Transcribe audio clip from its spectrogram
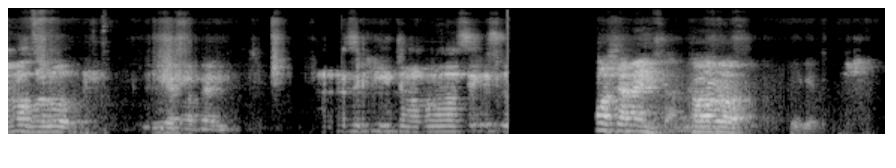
আরও ভালো ইয়ে পাবেন। আপনার কাছে কি কি চাওয়া আছে কিছু? সমস্যা নাই খাওয়া দাওয়া ঠিক আছে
